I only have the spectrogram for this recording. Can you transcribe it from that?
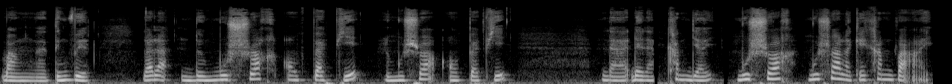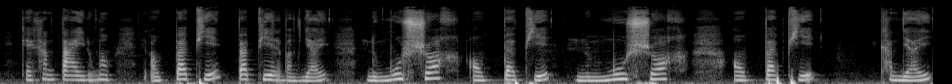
bằng à, tiếng việt. Đó là le mouchoir en papier. Le mouchoir en papier. Là đây là khăn giấy. Mouchoir mouchoir là cái khăn vải cái khăn tay đúng không? En papier papier là bằng giấy. Le mouchoir en papier le mouchoir en papier khăn giấy.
